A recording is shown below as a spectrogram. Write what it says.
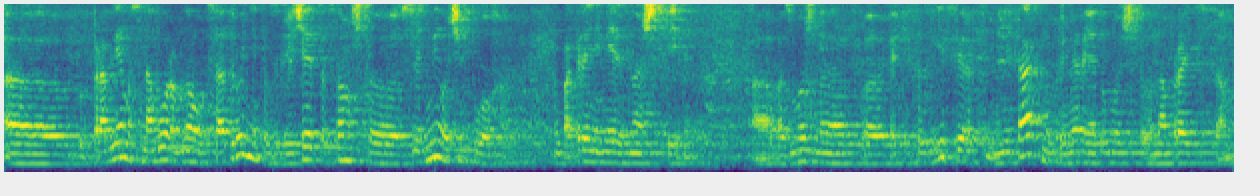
а, Проблема с набором новых сотрудников заключается в том, что с людьми очень плохо, ну, по крайней мере, в нашей сфере. А, возможно, в каких-то других сферах не так. Например, я думаю, что набрать там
